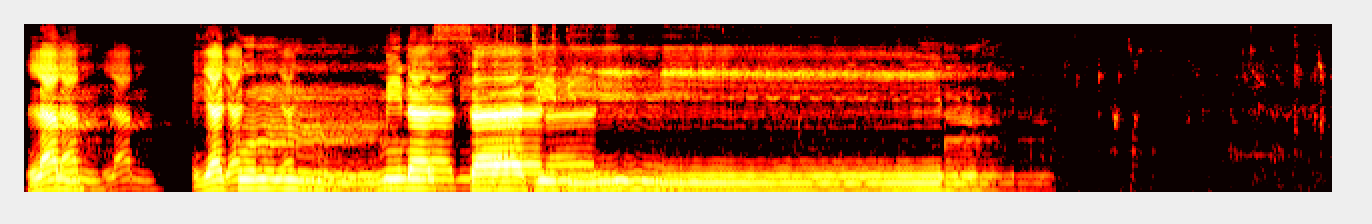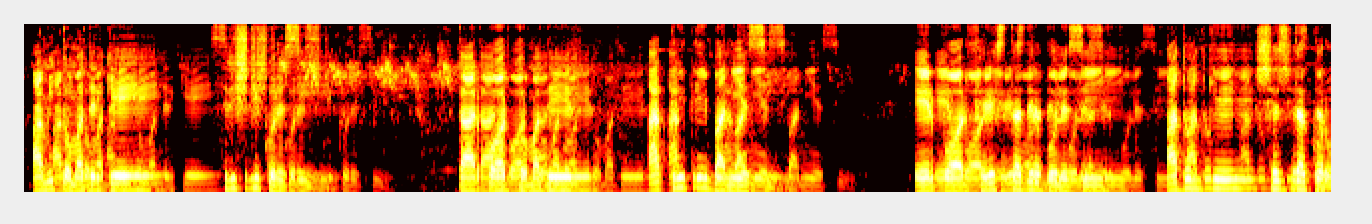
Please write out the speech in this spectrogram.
لم يكن من الساجدين আমি তোমাদেরকে সৃষ্টি করেছি তারপর তোমাদের আকৃতি বানিয়েছি এরপর ফেরেশতাদের বলেছি আদমকে সেজদা করো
